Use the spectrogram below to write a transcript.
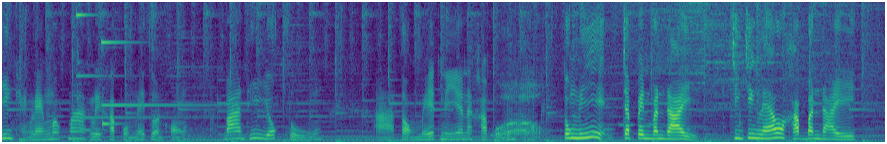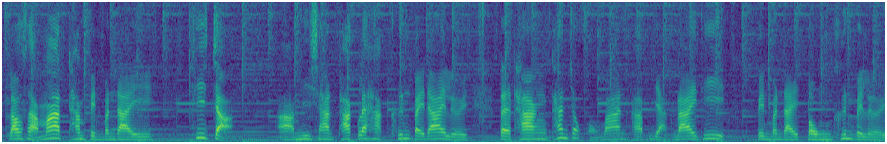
ยิ่งแข็งแรงมากๆเลยครับผมในส่วนของบ้านที่ยกสูง 2 เมตรนี้นะครับผมตรงนี้จะเป็นบันไดจริง ๆ แล้วอะครับบันไดเราสามารถทำเป็นบันไดที่จะอ่ามีชานพักและหักขึ้นไปได้เลย แต่ทางท่านเจ้าของบ้านครับ อยากได้ที่เป็นบันไดตรงขึ้นไปเลย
